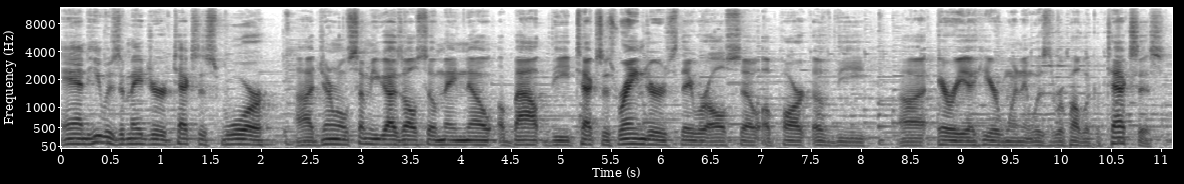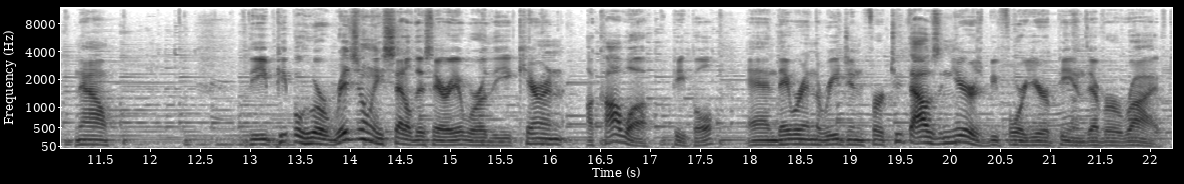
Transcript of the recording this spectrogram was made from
And he was a major Texas War uh, general. Some of you guys also may know about the Texas Rangers. They were also a part of the uh, area here when it was the Republic of Texas. Now, the people who originally settled this area were the Karen Akawa people, and they were in the region for 2,000 years before Europeans ever arrived.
